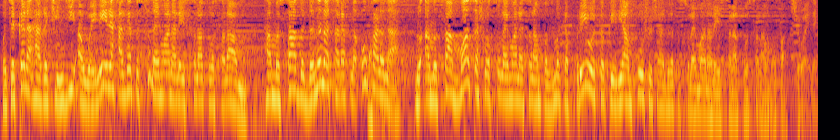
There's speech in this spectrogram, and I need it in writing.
خو چې کله هغه چینجي او وینې د حضرت سلیمان علیه السلام وسلام همسا د دننه طرف نه وخوړله نو امسا ماته شوه سلیمان علیه السلام په ځمکه پرېوته پیریان پوه شو چې حضرت سلیمان علیه السلام وفات شوی دی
